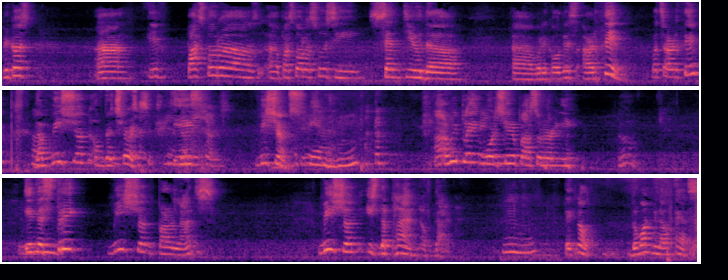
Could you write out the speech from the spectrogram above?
Because uh, if Pastora, uh, Pastora Susie sent you the, uh, what do you call this, our theme. What's our theme? The mission of the church is missions. Yeah. Are we playing words here, Pastor E? No. In the strict mission parlance, mission is the plan of God. Mhm. Take note, the one without S.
